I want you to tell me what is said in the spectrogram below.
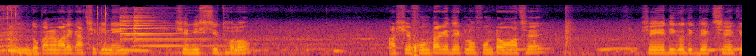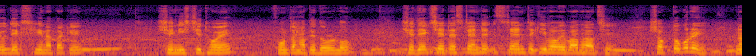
দোকানের মালিক আছে কি নেই, সে নিশ্চিত হলো। আর সে ফোনটাকে দেখল, ফোনটাও আছে। সে এদিক ওদিক দেখছে, কেউ দেখছে কি না তাকে। সে নিশ্চিত হয়ে ফোনটা হাতে ধরলো। সে দেখছে এটা স্ট্যান্ডে স্ট্যান্ডে কীভাবে বাঁধা আছে। শক্ত করে না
